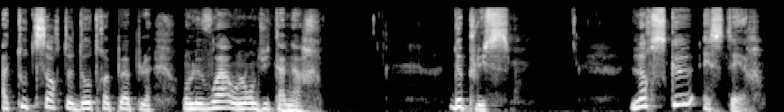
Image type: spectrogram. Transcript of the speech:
à toutes sortes d'autres peuples. On le voit au long du Tanar. De plus, lorsque Esther,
